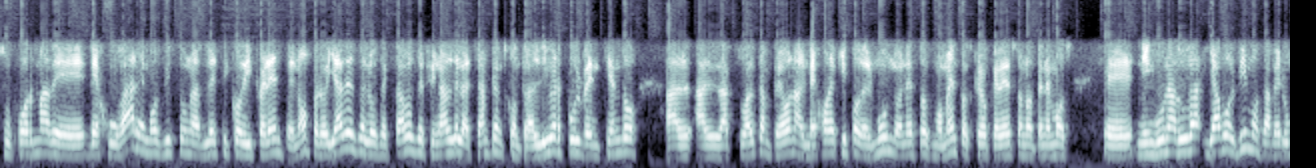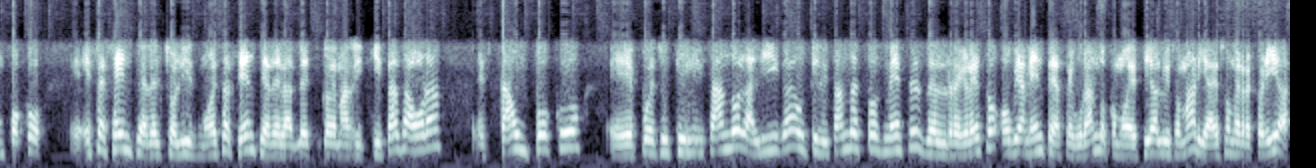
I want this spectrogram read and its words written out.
su forma de, de, jugar. Hemos visto un Atlético diferente, ¿no? Pero ya desde los octavos de final de la Champions contra el Liverpool, venciendo al, al actual campeón, al mejor equipo del mundo en estos momentos, creo que de eso no tenemos eh, ninguna duda. Ya volvimos a ver un poco eh, esa esencia del cholismo, esa esencia del Atlético de Madrid. Quizás ahora está un poco eh, pues utilizando la liga, utilizando estos meses del regreso, obviamente asegurando, como decía Luis Omar, y a eso me refería,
